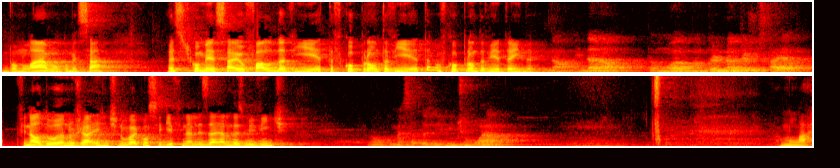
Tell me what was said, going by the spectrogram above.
Vamos lá, vamos começar? Antes de começar, eu falo da vinheta. Ficou pronta a vinheta ou não ficou pronta a vinheta ainda? Não, ainda não. Estamos terminando de ajustar ela. Final do ano já e a gente não vai conseguir finalizar ela em 2020? Vamos começar 2021 com ela. Vamos lá.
